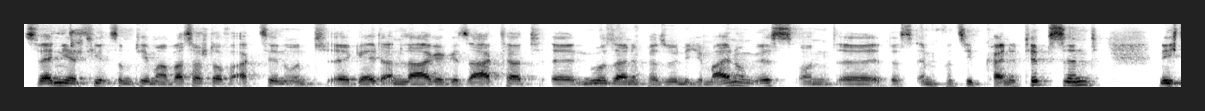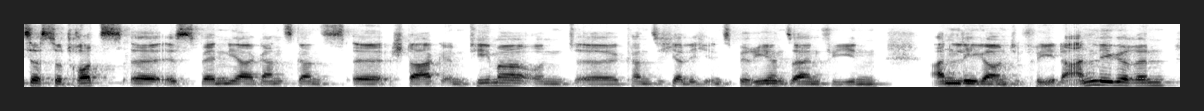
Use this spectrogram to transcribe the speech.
Sven jetzt hier zum Thema Wasserstoffaktien und äh, Geldanlage gesagt hat, äh, nur seine persönliche Meinung ist und das im Prinzip keine Tipps sind. Nichtsdestotrotz ist Sven ja ganz, ganz stark im Thema und kann sicherlich inspirierend sein für jeden Anleger und für jede Anlegerin.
